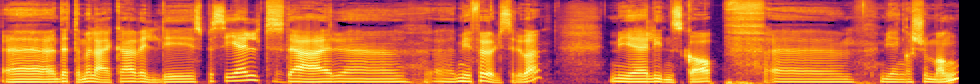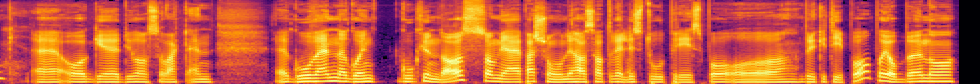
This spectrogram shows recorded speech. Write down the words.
Uh, dette med leika er veldig spesielt. Det er uh, mye følelser i det. Mye lidenskap, mye engasjement. og du har også vært en god venn og en god kunde av oss, som jeg personlig har satt veldig stor pris på å bruke tid på, på jobben og,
